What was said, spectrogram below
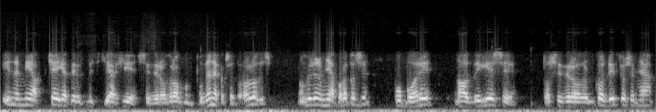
είναι μια και για τη ρυθμιστική αρχή σιδηροδρόμων που δεν έπαιξε το ρόλο της, νομίζω είναι μια πρόταση που μπορεί να οδηγήσει το σιδηροδρομικό δίκτυο σε μια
